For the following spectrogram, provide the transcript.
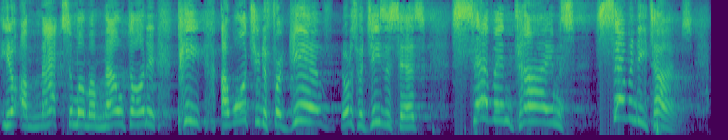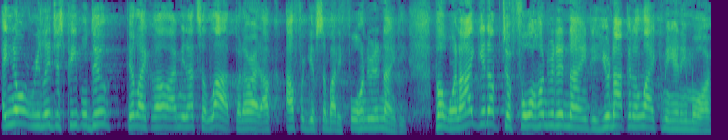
you know, a maximum amount on it. Pete, I want you to forgive. Notice what Jesus says seven times, 70 times. And you know what religious people do? They're like, oh, I mean, that's a lot, but all right, I'll, I'll forgive somebody 490. But when I get up to 490, you're not going to like me anymore.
